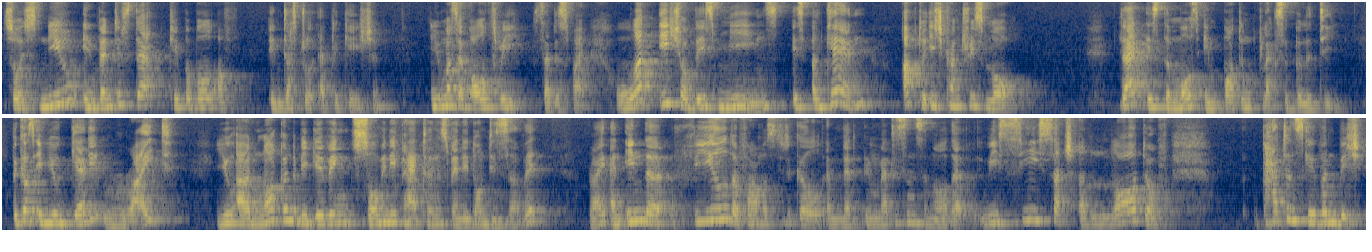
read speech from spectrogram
So it's new, inventive step, capable of industrial application. You must have all three satisfied. What each of these means is, again, up to each country's law. That is the most important flexibility. Because if you get it right, you are not going to be giving so many patents when they don't deserve it, right? And in the field of pharmaceutical and med- medicines and all that, we see such a lot of patents given which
